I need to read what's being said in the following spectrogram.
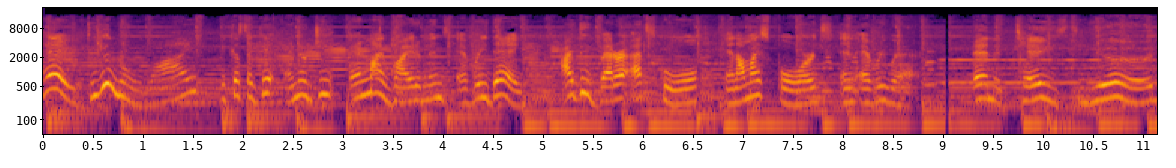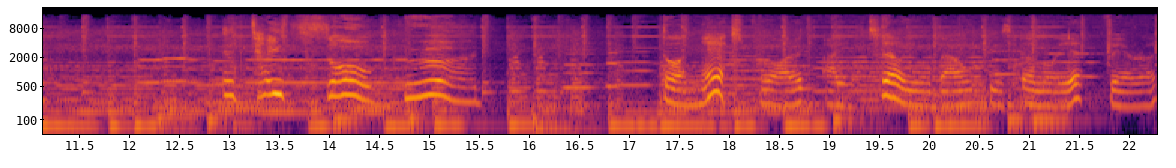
Hey, do you know why? Because I get energy and my vitamins every day. I do better at school and on my sports and everywhere. And it tastes good. It tastes so good. The next product I will tell you about is aloe vera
